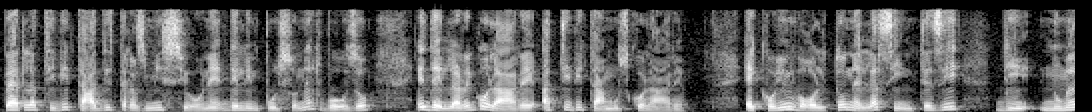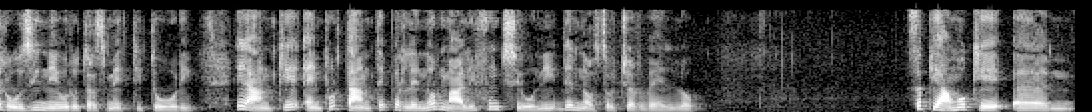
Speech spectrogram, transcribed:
per l'attività di trasmissione dell'impulso nervoso e della regolare attività muscolare. È coinvolto nella sintesi di numerosi neurotrasmettitori e anche è importante per le normali funzioni del nostro cervello. Sappiamo che ehm,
